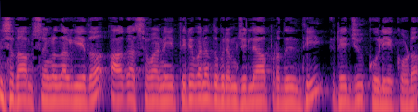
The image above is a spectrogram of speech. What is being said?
വിശദാംശങ്ങൾ നൽകിയത് ആകാശവാണി തിരുവനന്തപുരം ജില്ലാ പ്രതിനിധി രജു കോലിയക്കോട്.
